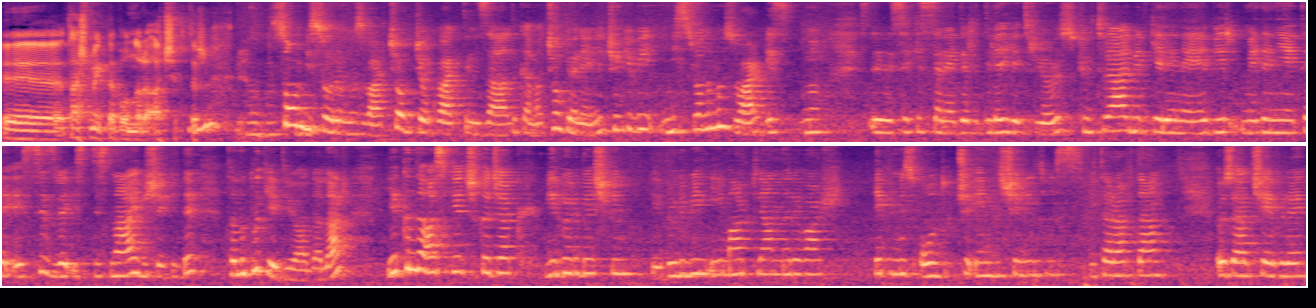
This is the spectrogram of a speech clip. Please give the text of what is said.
e, Taş Mektep onlara açıktır. Son bir sorumuz var. Çok çok vaktinizi aldık ama çok önemli. Çünkü bir misyonumuz var. Biz bunu 8 e, senedir dile getiriyoruz. Kültürel bir geleneğe, bir medeniyete eşsiz ve istisnai bir şekilde tanıklık ediyor adalar. Yakında askıya çıkacak 1 bölü 5 bin, 1 bölü 1000 imar planları var. Hepimiz oldukça endişeliyiz. Bir taraftan özel çevre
